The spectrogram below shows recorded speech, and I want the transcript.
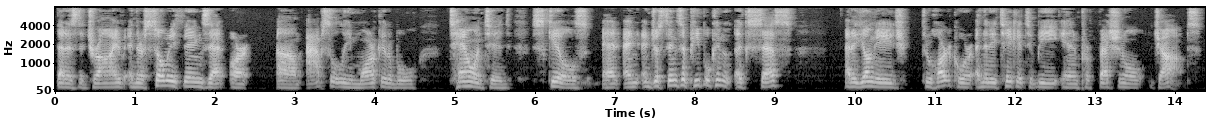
That is the drive. And there's so many things that are um, absolutely marketable talented skills and, and, and just things that people can access at a young age through hardcore and then they take it to be in professional jobs.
